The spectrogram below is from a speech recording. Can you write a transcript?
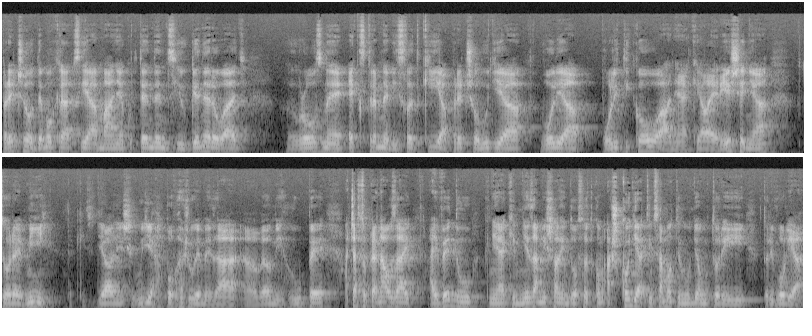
prečo demokracia má nejakú tendenciu generovať rôzne extrémne výsledky a prečo ľudia volia politikov a nejaké ale aj riešenia, ktoré my takí vzdelanejší ľudia považujeme za e, veľmi hlúpe a častokrát naozaj aj vedú k nejakým nezamýšľaným dôsledkom a škodia tým samotným ľuďom, ktorí, ktorí volia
